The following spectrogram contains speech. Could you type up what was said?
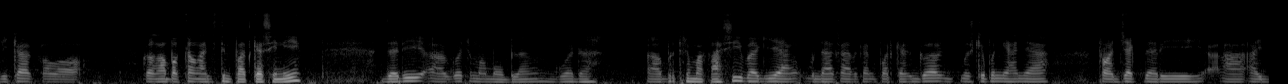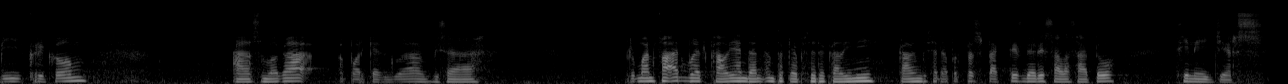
Jika kalau gua nggak bakal lanjutin podcast ini. Jadi uh, gue cuma mau bilang gua udah uh, berterima kasih bagi yang mendengarkan podcast gua. Meskipun ini hanya project dari uh, IB curriculum. Uh, semoga podcast gua bisa bermanfaat buat kalian dan untuk episode kali ini kalian bisa dapat perspektif dari salah satu teenagers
